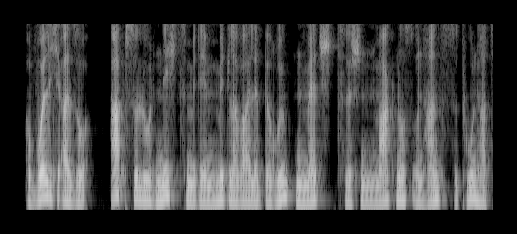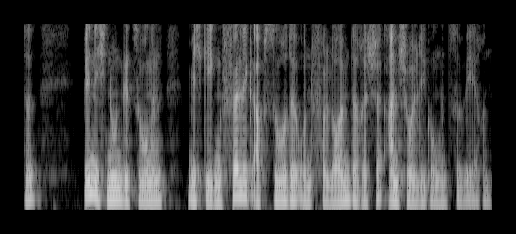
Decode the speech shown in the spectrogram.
Obwohl ich also absolut nichts mit dem mittlerweile berühmten Match zwischen Magnus und Hans zu tun hatte, bin ich nun gezwungen, mich gegen völlig absurde und verleumderische Anschuldigungen zu wehren.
